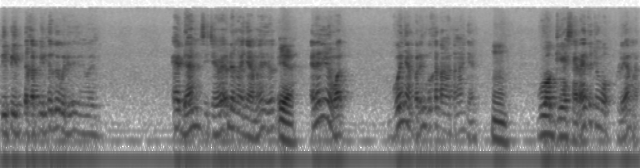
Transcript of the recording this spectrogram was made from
di pintu dekat pintu gue berdiri gue eh dan si cewek udah gak nyaman gitu Iya. and then you know what gue nyamperin gue ke tengah-tengahnya Hmm. gue geser aja tuh cowok beli amat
